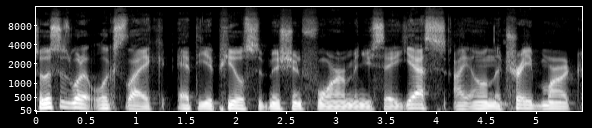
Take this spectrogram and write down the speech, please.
So this is what it looks like at the appeal submission form, and you say, "Yes, I own the trademark."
